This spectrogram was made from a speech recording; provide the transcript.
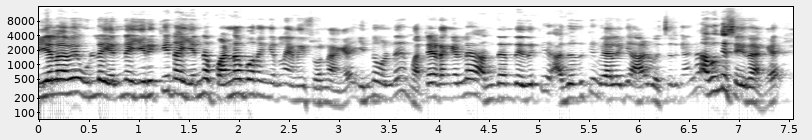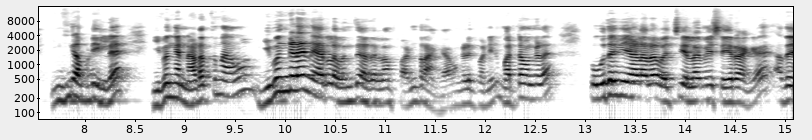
ரியலாகவே உள்ள என்ன இருக்குது நான் என்ன பண்ண போகிறேங்கிறலாம் எனக்கு சொன்னாங்க. இன்னொன்று மற்ற இடங்கள் இடங்கள்ல அந்தந்த இதுக்கு அது இதுக்கு வேலைக்கு ஆள் வச்சுருக்காங்க. அவங்க செய்தாங்க இங்கே அப்படி இல்லை. இவங்க நடத்தினாலும் இவங்களே நேரில் வந்து அதெல்லாம் பண்ணுறாங்க அவங்களே பண்ணிட்டு மற்றவங்கள உதவியாளராக வச்சு எல்லாமே செய்கிறாங்க அதை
